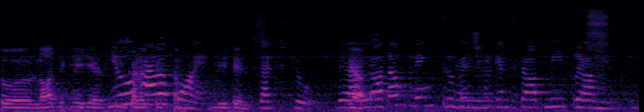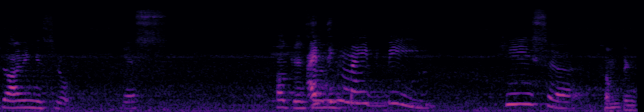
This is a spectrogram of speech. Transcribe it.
So logically he has You been have collected a some point. details. That's true. There Yeah. are a lot of links through which he can stop me from joining ISRO. Yes. Okay, so I think might be he's uh, Something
